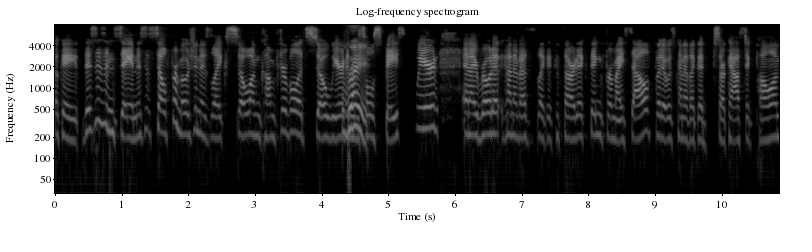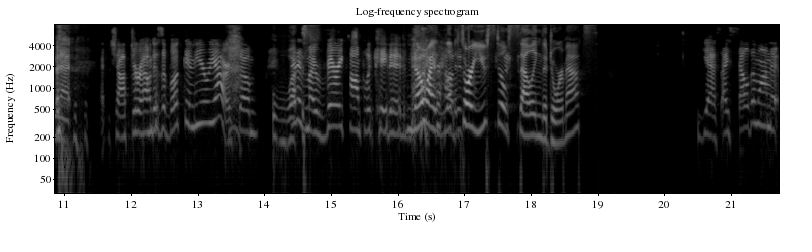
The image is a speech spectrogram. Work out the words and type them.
okay, this is insane. This is self promotion is like so uncomfortable. It's so weird, and this whole space weird. And I wrote it kind of as like a cathartic thing for myself, but it was kind of like a sarcastic poem that I chopped around as a book, and here we are. So what? that is my very complicated. No, I love it. So are you still selling the doormats? Yes, I sell them on it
